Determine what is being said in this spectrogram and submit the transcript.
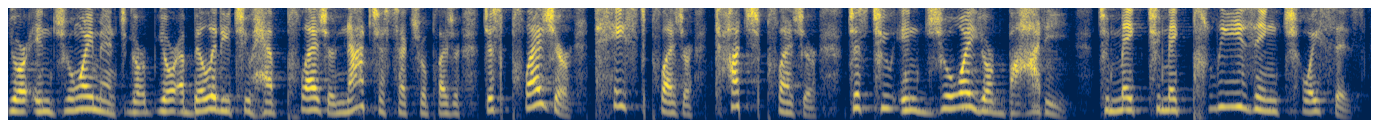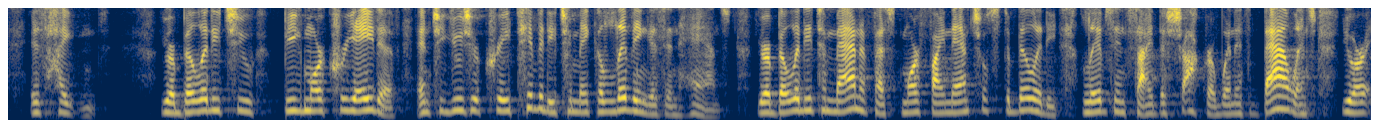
Your enjoyment, your, your ability to have pleasure, not just sexual pleasure, just pleasure, taste pleasure, touch pleasure, just to enjoy your body, to make, to make pleasing choices is heightened. Your ability to be more creative and to use your creativity to make a living is enhanced. Your ability to manifest more financial stability lives inside the chakra. When it's balanced, you are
